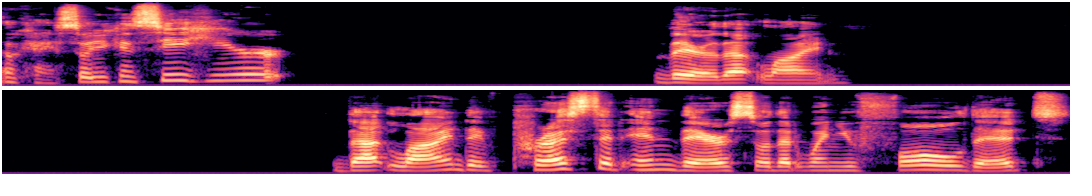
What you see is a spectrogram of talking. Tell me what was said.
Okay, so you can see here, there, that line that line, they've pressed it in there so that when you fold it,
